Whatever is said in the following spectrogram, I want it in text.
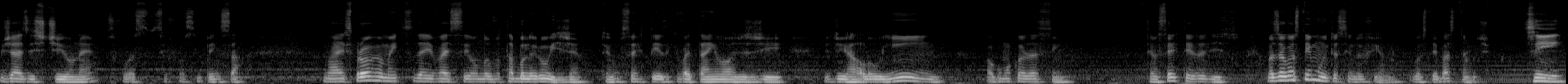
já existiu, né? Se fosse, se fosse pensar. Mas provavelmente isso daí vai ser o novo tabuleiro Ouija. Tenho certeza que vai estar em lojas de, de Halloween, alguma coisa assim. Tenho certeza disso. Mas eu gostei muito assim do filme. Gostei bastante. Sim.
